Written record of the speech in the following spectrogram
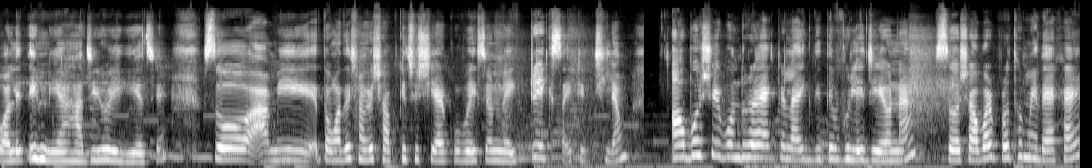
পলিথিন নিয়ে হাজির হয়ে গিয়েছে। সো আমি তোমাদের সঙ্গে সব কিছু শেয়ার করব এই জন্য একটু এক্সাইটেড ছিলাম। অবশ্যই বন্ধুরা একটা লাইক দিতে ভুলে যেও না। সো সবার প্রথমে দেখায়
